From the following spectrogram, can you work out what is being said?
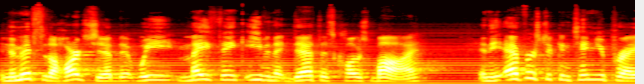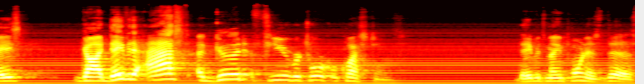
In the midst of the hardship that we may think even that death is close by, in the efforts to continue praise, God, David asked a good few rhetorical questions. David's main point is this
